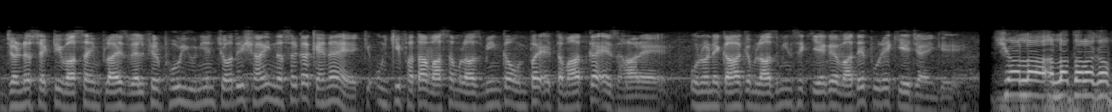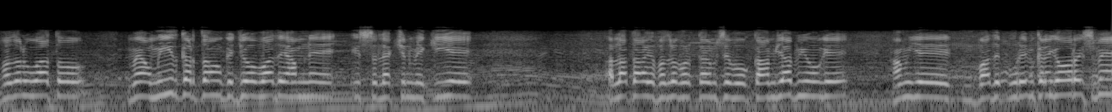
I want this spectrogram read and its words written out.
जनरल सेक्रेटरी वासा employees welfare food union Chaudhry Shaheen Nasar का कहना है कि उनकी फतह वासा मुलाजमीन का उन पर एतमाद का इजहार है। उन्होंने कहा कि मुलाजमीन से किए गए वादे पूरे किए जाएँगे। इंशाल्लाह अल्लाह ताला का फजल हुआ तो मैं उम्मीद करता हूँ कि जो वादे हमने इस सिलेक्शन में किए अल्लाह ताला के फजल करम से वो कामयाब भी होंगे। हम ये वादे पूरे भी करेंगे और इसमें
